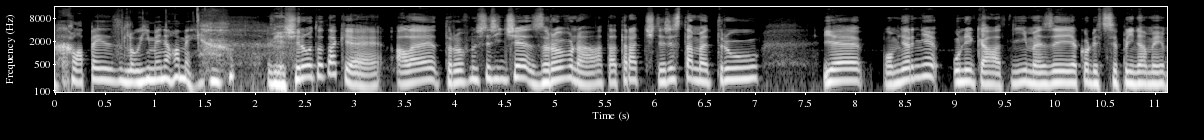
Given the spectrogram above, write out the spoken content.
chlapy s dlouhými nohami. Většinou to tak je, ale troufnu si říct, že zrovna ta trať 400 metrů je poměrně unikátní mezi jako disciplínami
